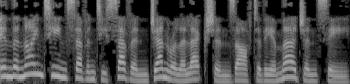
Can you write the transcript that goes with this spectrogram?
In the 1977 general elections after the emergency,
